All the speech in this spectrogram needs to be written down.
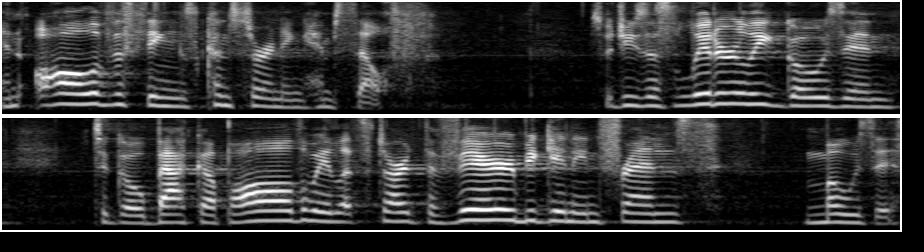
and all of the things concerning himself. So Jesus literally goes in to go back up all the way. Let's start at the very beginning, friends. Moses,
